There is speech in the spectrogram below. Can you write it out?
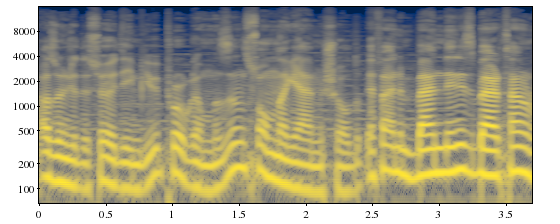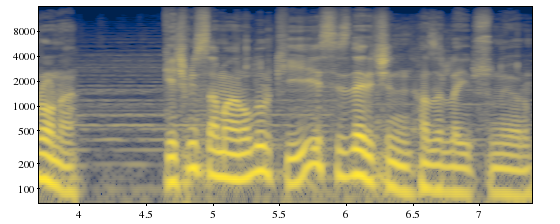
az önce de söylediğim gibi programımızın sonuna gelmiş olduk. Efendim bendeniz Bertan Rona. Geçmiş zaman olur ki sizler için hazırlayıp sunuyorum.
